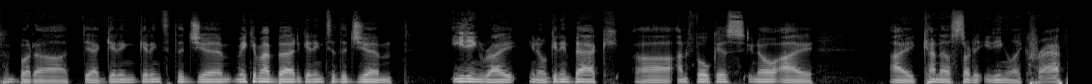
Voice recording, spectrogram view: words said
but uh, yeah, getting getting to the gym, making my bed, getting to the gym, eating right, you know, getting back uh, on focus. You know, I I kind of started eating like crap.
